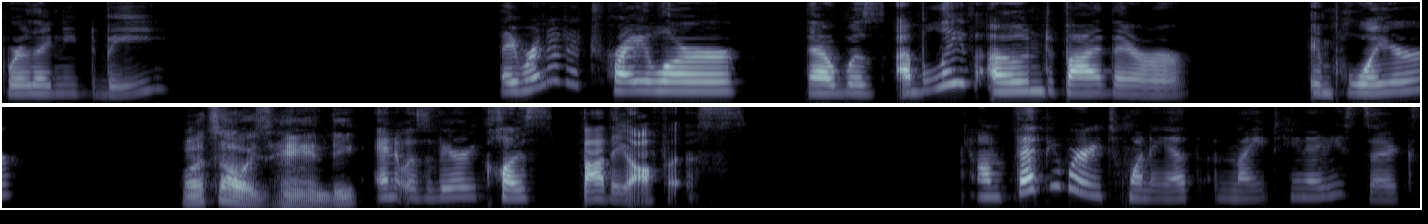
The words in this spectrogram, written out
where they need to be. They rented a trailer that was, I believe, owned by their employer Well, it's always handy. and it was very close by the office. On February 20th, 1986,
